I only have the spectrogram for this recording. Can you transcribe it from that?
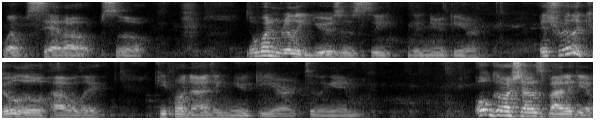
well set up so no one really uses the, the new gear. It's really cool though how they keep on adding new gear to the game. Oh gosh, that was a bad idea.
